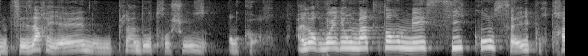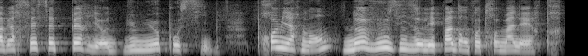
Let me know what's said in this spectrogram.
une césarienne ou plein d'autres choses encore. Alors voyons maintenant mes six conseils pour traverser cette période du mieux possible. Premièrement, ne vous isolez pas dans votre mal-être.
